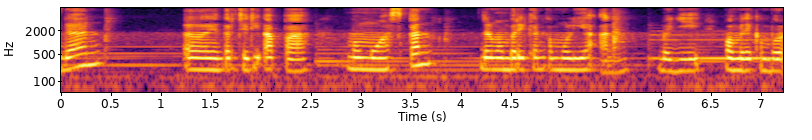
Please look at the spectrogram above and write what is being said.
Dan uh, yang terjadi apa? Memuaskan dan memberikan kemuliaan bagi pemilik kebun,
